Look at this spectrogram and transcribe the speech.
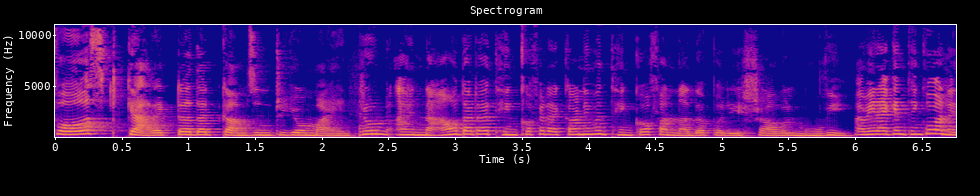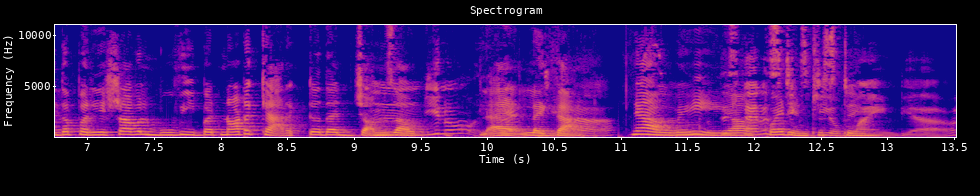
first character that comes into your mind. I don't I now that I think of it, I can't even think of another Paresh Rawal movie. I mean I can think of another Paresh Rawal movie, but not a character that jumps out Mm, you know, li- like yeah. that. Yeah, So very yeah, quite interesting. mind, yeah.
